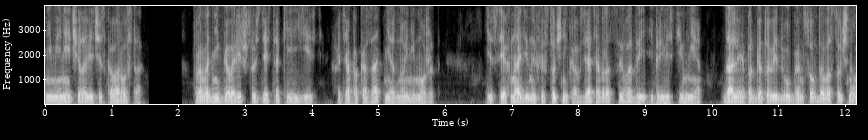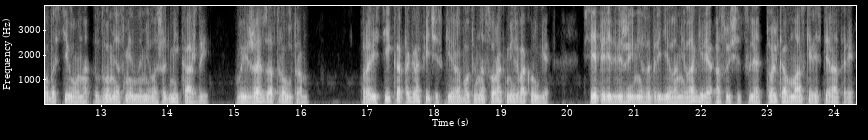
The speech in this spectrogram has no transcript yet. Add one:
не менее человеческого роста. Проводник говорит, что здесь такие есть, хотя показать ни одной не может. Из всех найденных источников взять образцы воды и привезти мне. Далее подготовить двух гонцов до Восточного бастиона с двумя сменными лошадьми каждый. Выезжают завтра утром провести картографические работы на 40 миль в округе. Все передвижения за пределами лагеря осуществлять только в маске-респираторе.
